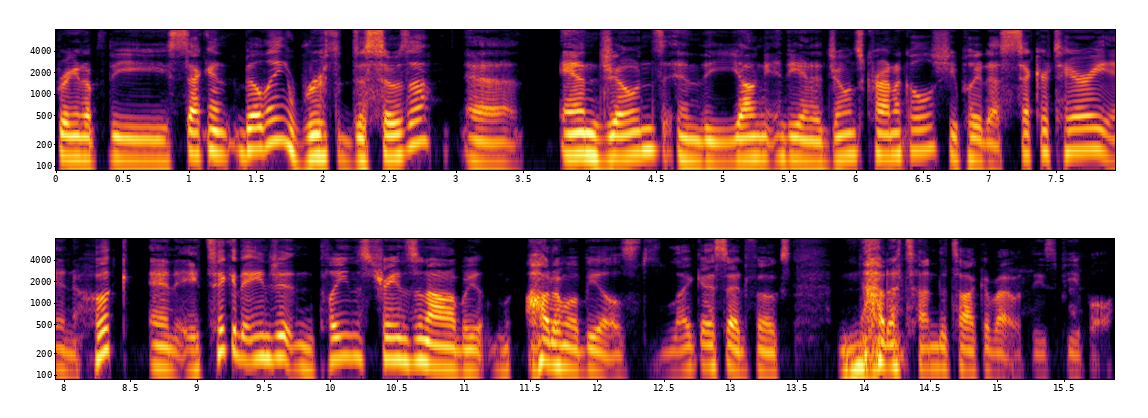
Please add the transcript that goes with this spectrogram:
bringing up the second building, Ruth de Sosa, uh, Ann Jones in the Young Indiana Jones Chronicles. She played a secretary in Hook and a ticket agent in Planes, Trains, and Automobiles. Like I said, folks, not a ton to talk about with these people.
